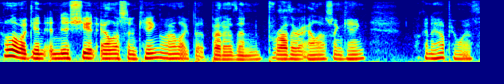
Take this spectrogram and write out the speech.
Hello again, Initiate Allison King. Oh, I like that better than Brother Allison King. What can I help you with?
